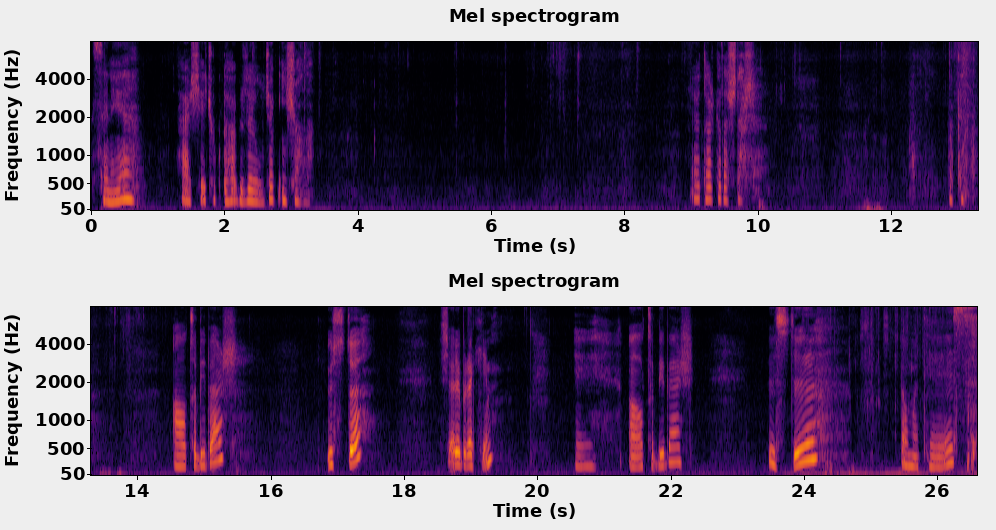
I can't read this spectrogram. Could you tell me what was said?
Seneye her şey çok daha güzel olacak inşallah. Evet arkadaşlar. Bakın. Altı biber. Üstü. Şöyle bırakayım. Ee, altı biber. Üstü domates.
